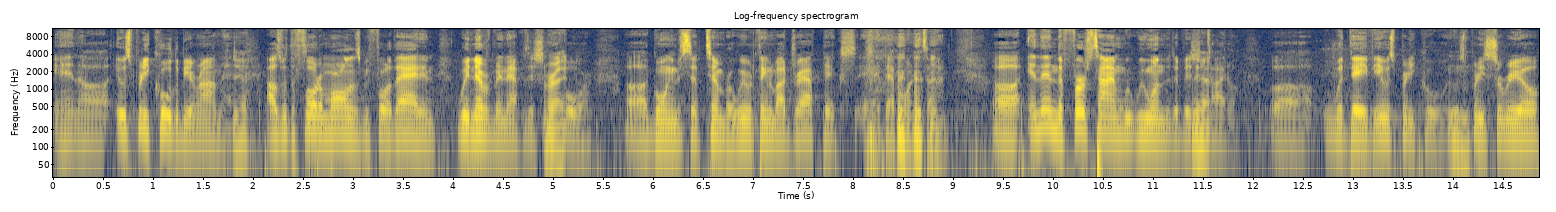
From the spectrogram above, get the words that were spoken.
And uh, it was pretty cool to be around that. Yeah. I was with the Florida Marlins before that, and we'd never been in that position Right. before uh, going into September. We were thinking about draft picks at that point in time. Uh, and then the first time we, we won the division Yeah. title uh, with Davey, it was pretty cool. It was Mhm. pretty surreal.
